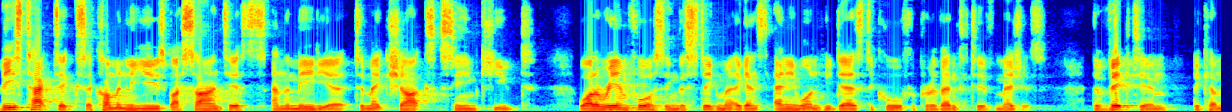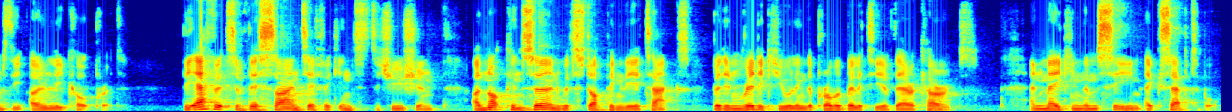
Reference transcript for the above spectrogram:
These tactics are commonly used by scientists and the media to make sharks seem cute while reinforcing the stigma against anyone who dares to call for preventative measures. The victim becomes the only culprit. The efforts of this scientific institution are not concerned with stopping the attacks, but in ridiculing the probability of their occurrence and making them seem acceptable.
